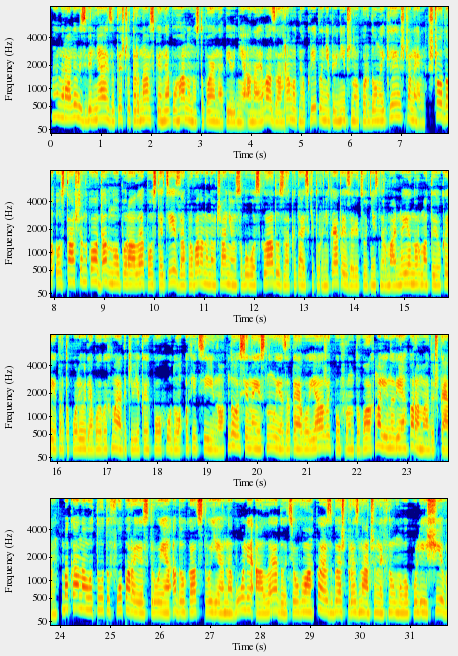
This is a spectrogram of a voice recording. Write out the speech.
Генералів звільняє за те, що Тарнавський непогано наступає на півдні, а Наєва за грамотне укріплення північного кордону і Київщини. Щодо Осташенко, давно пора, але по статті за провалене навчання особового складу за китайські турнікети, за відсутність нормальної нормативки і протоколів для бойових медиків, яких по ходу офіційно досі не існує. Зате вояжуть по фронтовах малінові парамедички. Баканов тут ФОПа реєструє адвокатство є на волі, але до цього ФСБ ж призначених на умову кулішів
